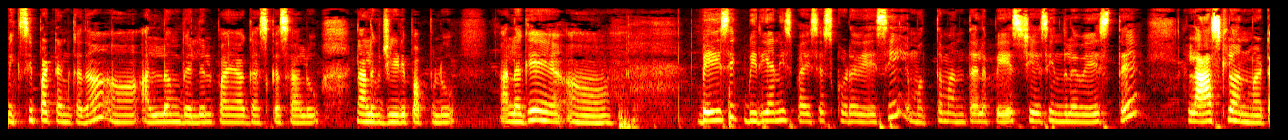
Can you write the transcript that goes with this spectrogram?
మిక్సీ పట్టాను కదా అల్లం వెల్లుల్లిపాయ గసగసాలు నాలుగు జీడిపప్పులు అలాగే బేసిక్ బిర్యానీ స్పైసెస్ కూడా వేసి మొత్తం అంతా ఇలా పేస్ట్ చేసి ఇందులో వేస్తే లాస్ట్లో అనమాట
